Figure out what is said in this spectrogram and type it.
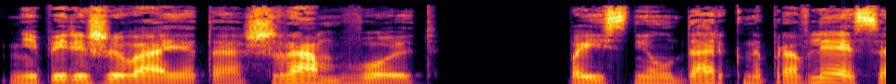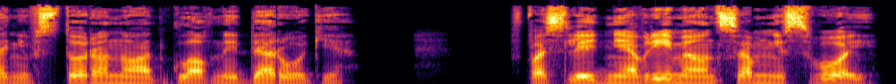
«Не переживай это, шрам воет», — пояснил Дарк, направляя Сани в сторону от главной дороги. «В последнее время он сам не свой.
